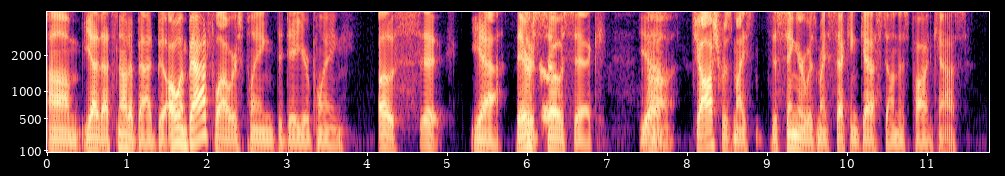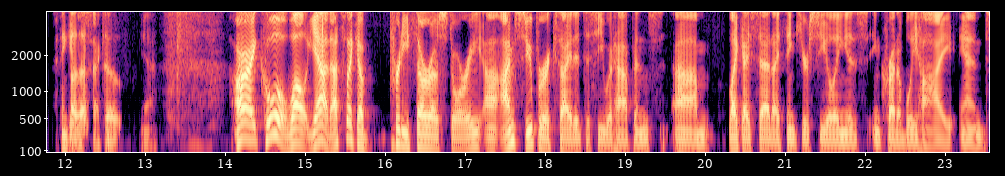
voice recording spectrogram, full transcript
Um, yeah, that's not a bad bill. Oh, and Bad Flower's playing the day you're playing. Oh, sick. Yeah, they're They're so sick. Yeah. Uh, Josh was my the singer was my second guest on this podcast. I think it oh, was second. dope. All right, cool. Well, yeah, that's like a pretty thorough story. Uh, I'm super excited to see what happens. Um, like I said, I think your ceiling is incredibly high, and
